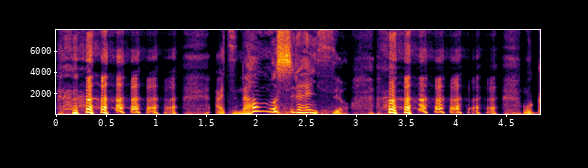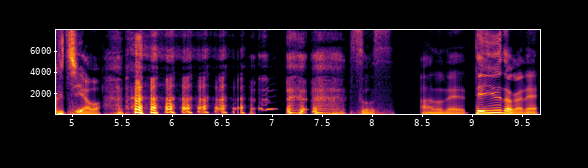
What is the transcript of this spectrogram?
あいつ何もしないんすよ。もう愚痴やわ。そうっす。あのね、っていうのがね、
